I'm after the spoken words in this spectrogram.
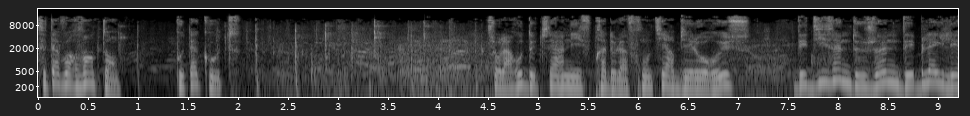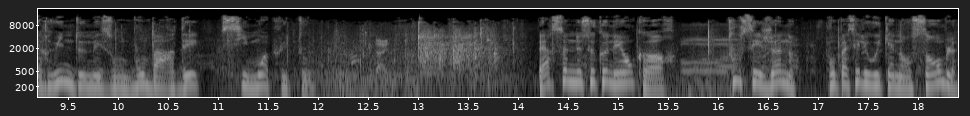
c'est avoir 20 ans, côte à côte. Sur la route de Tcherniv, près de la frontière biélorusse, des dizaines de jeunes déblayent les ruines de maisons bombardées six mois plus tôt. Personne ne se connaît encore. Tous ces jeunes vont passer le week-end ensemble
